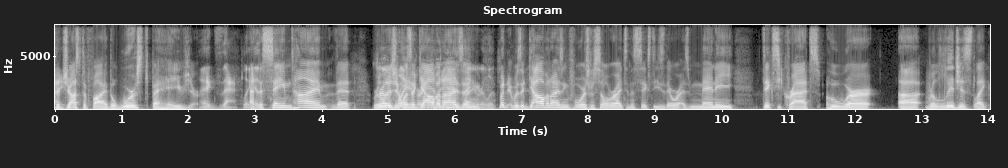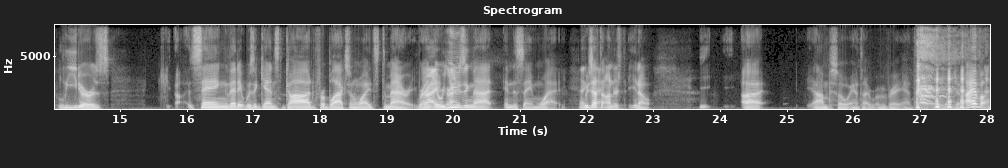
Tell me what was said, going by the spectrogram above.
to justify the worst behavior. Exactly. At the same time that religion was a galvanizing but it was a galvanizing force for civil rights in the 60s there were as many dixiecrats who were uh, religious like leaders uh, saying that it was against god for blacks and whites to marry right, Right, they were right. using that in the same way. We just have to understand you know uh, I'm so anti. I'm very anti-religion. I have I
